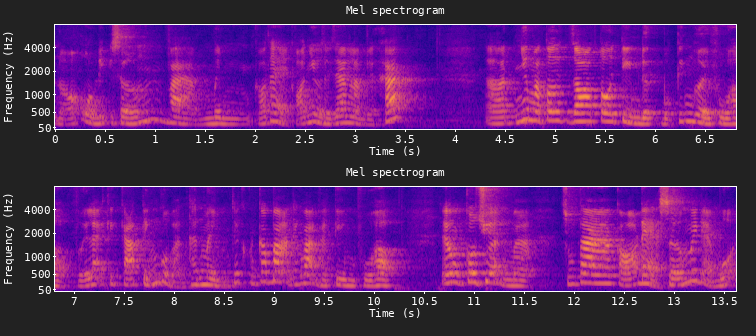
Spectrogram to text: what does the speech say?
nó ổn định sớm và mình có thể có nhiều thời gian làm việc khác à, nhưng mà tôi do tôi tìm được một cái người phù hợp với lại cái cá tính của bản thân mình. Thế còn các bạn thì các bạn phải tìm phù hợp. Thế một câu chuyện mà chúng ta có đẻ sớm hay đẻ muộn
